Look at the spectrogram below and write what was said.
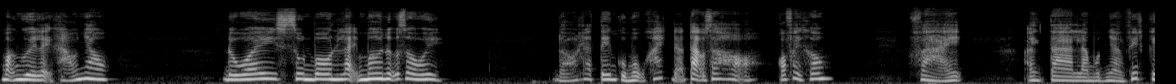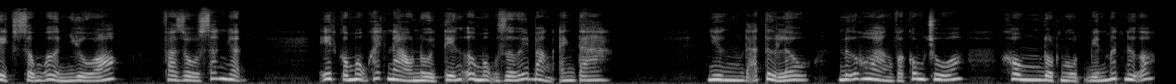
mọi người lại kháo nhau. Đồ ấy, Sunbon lại mơ nữa rồi. Đó là tên của mộng khách đã tạo ra họ, có phải không? Phải, anh ta là một nhà viết kịch sống ở New York. Fazio xác nhận, ít có mộng khách nào nổi tiếng ở mộng giới bằng anh ta. Nhưng đã từ lâu, nữ hoàng và công chúa không đột ngột biến mất nữa.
